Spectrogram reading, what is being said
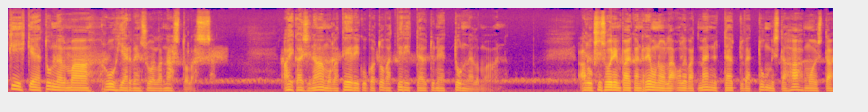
kiihkeä tunnelmaa Ruuhjärven suolla Nastolassa. Aikaisin aamulla teerikukot ovat virittäytyneet tunnelmaan. Aluksi soidinpaikan reunoilla olevat männyt täyttyvät tummista hahmoista,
